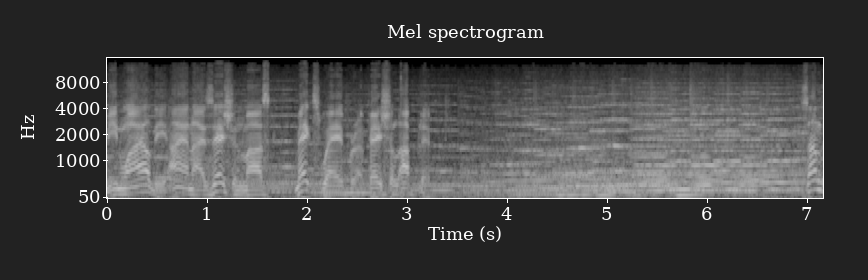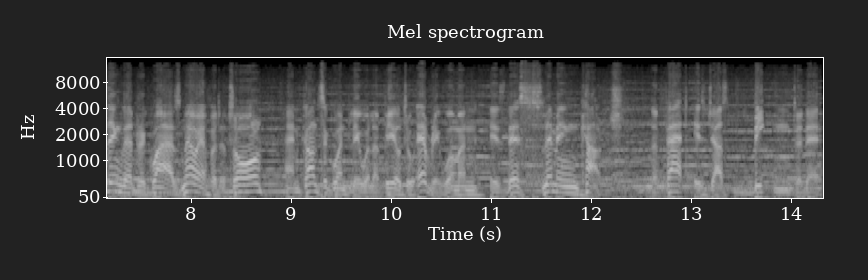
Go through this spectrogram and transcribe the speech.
Meanwhile, the ionization mask makes way for a facial uplift. Something that requires no effort at all and consequently will appeal to every woman is this slimming couch. The fat is just beaten to death.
